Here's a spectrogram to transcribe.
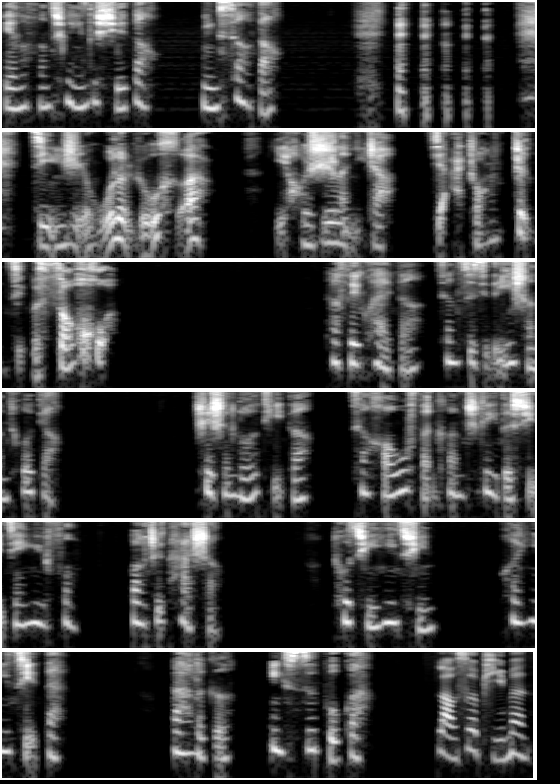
点了房秋莹的穴道，狞笑道：“ 今日无论如何，也要日了你这假装正经的骚货。”他飞快的将自己的衣裳脱掉，赤身裸体的将毫无反抗之力的许间玉凤抱至榻上，脱去衣裙，宽衣解带，扒了个一丝不挂。老色皮们，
